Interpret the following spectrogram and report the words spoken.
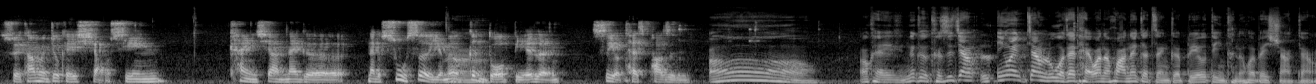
所以他们就可以小心看一下那个那个宿舍有没有更多别人是有 test positive 哦。Oh, OK，那个可是这样，因为这样如果在台湾的话，那个整个 building 可能会被 shut down。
